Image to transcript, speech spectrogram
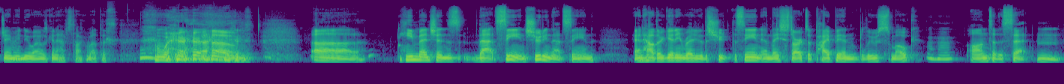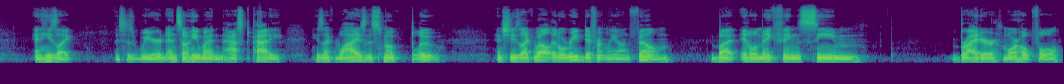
Jamie knew I was going to have to talk about this, where um, uh, he mentions that scene, shooting that scene, and how they're getting ready to shoot the scene, and they start to pipe in blue smoke onto the set, and he's like, "This is weird," and so he went and asked Patty. He's like, "Why is the smoke blue?" And she's like, "Well, it'll read differently on film, but it'll make things seem brighter, more hopeful,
